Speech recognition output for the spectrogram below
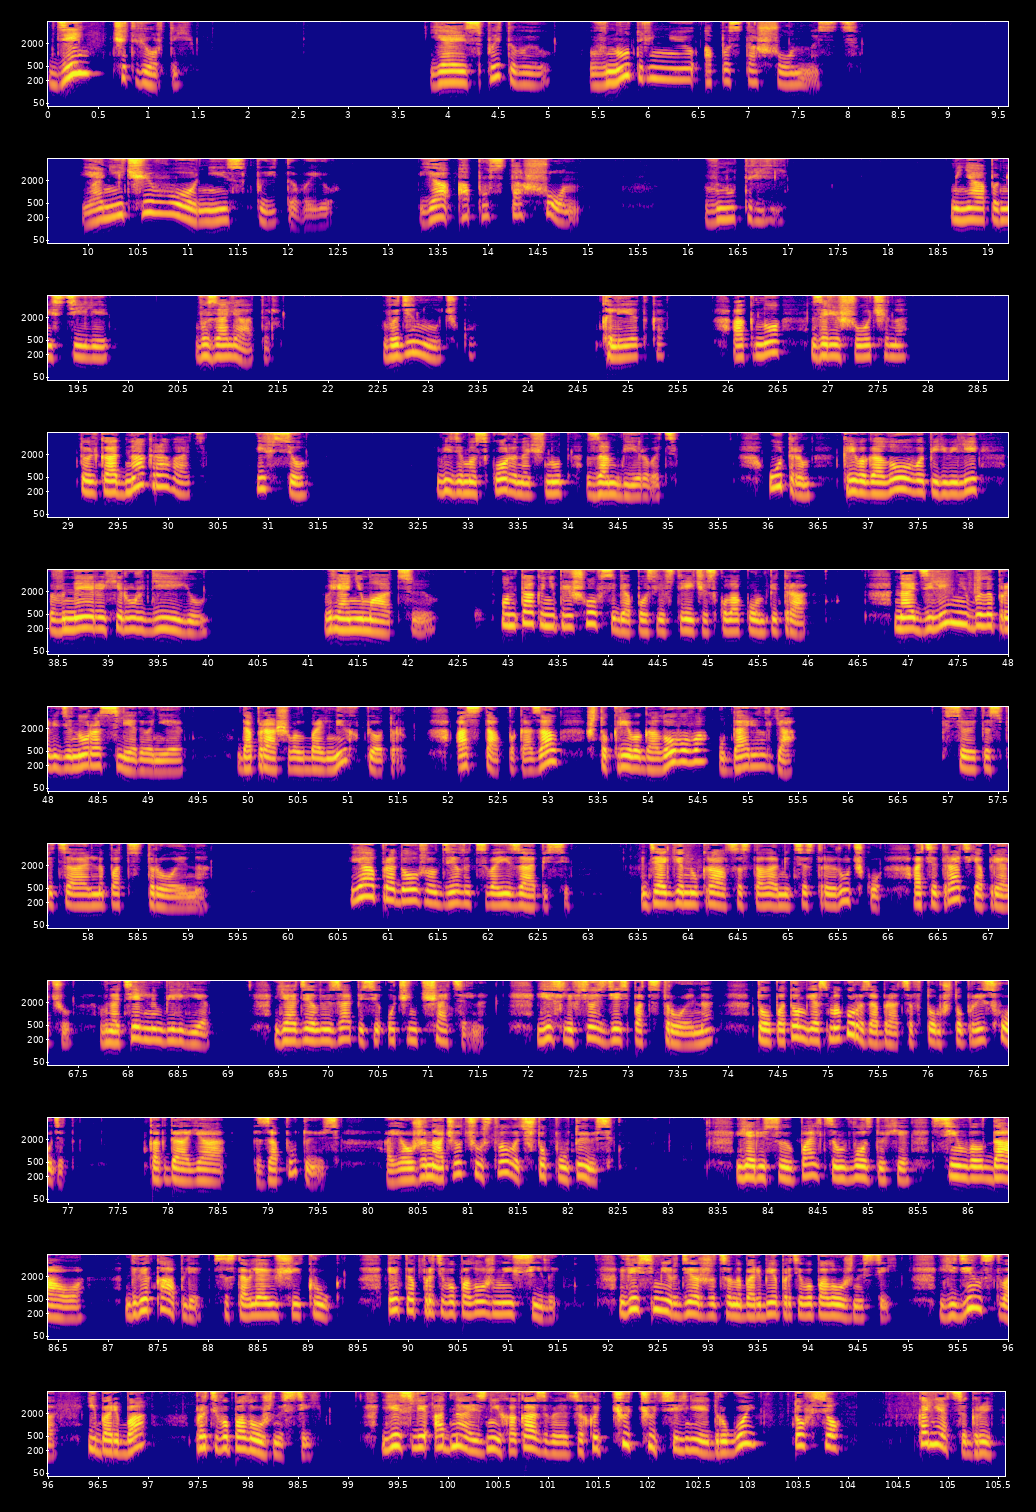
День четвертый. Я испытываю внутреннюю опустошенность. Я ничего не испытываю. Я опустошен внутри. Меня поместили в изолятор, в одиночку. Клетка, окно зарешочено, только одна кровать, и все. Видимо, скоро начнут зомбировать. Утром Кривоголового перевели в нейрохирургию, в реанимацию. Он так и не пришел в себя после встречи с кулаком Петра. На отделении было проведено расследование. Допрашивал больных Петр. Остап показал, что Кривоголового ударил я. Все это специально подстроено. Я продолжил делать свои записи. Диоген украл со стола медсестры ручку, а тетрадь я прячу в нательном белье. Я делаю записи очень тщательно. Если все здесь подстроено, то потом я смогу разобраться в том, что происходит. Когда я запутаюсь, а я уже начал чувствовать, что путаюсь, я рисую пальцем в воздухе символ Дао, две капли, составляющие круг. Это противоположные силы. Весь мир держится на борьбе противоположностей. Единство и борьба противоположностей. Если одна из них оказывается хоть чуть-чуть сильнее другой, то все. Конец игры.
